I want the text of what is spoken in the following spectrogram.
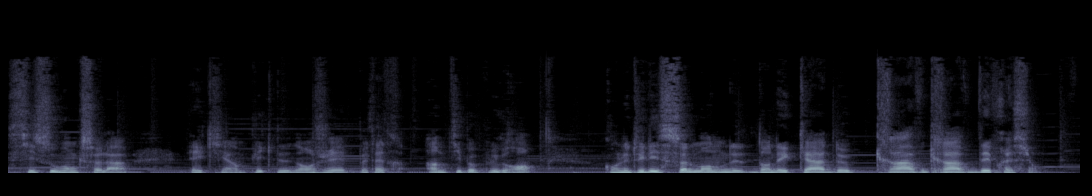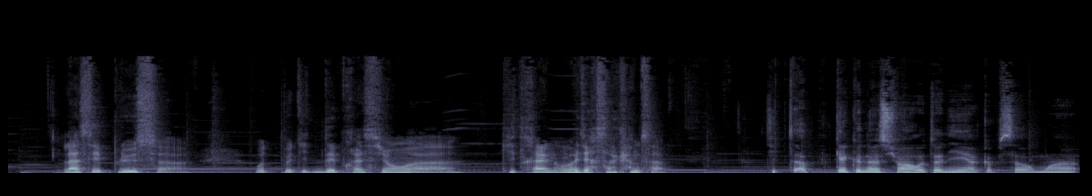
si souvent que cela et qui implique des dangers peut-être un petit peu plus grands qu'on utilise seulement dans des cas de grave grave dépression. Là c'est plus euh, votre petite dépression qui traîne, on va dire ça comme ça. Tip top. Quelques notions à retenir, comme ça au moins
